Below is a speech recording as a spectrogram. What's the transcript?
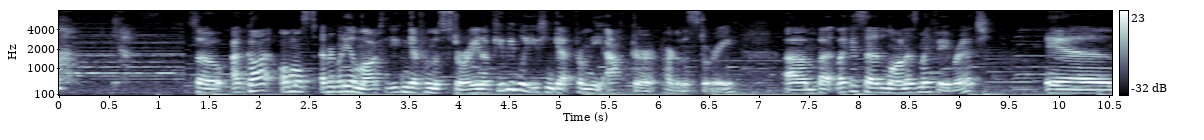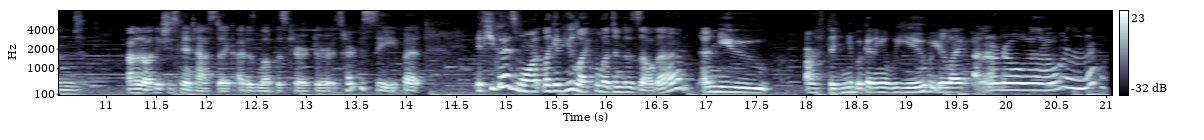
Yes. So I've got almost everybody unlocked that you can get from the story and a few people you can get from the after part of the story. Um, but like I said, Lana's my favorite. And I don't know, I think she's fantastic. I just love this character. It's hard to see, but if you guys want, like if you like The Legend of Zelda and you are thinking about getting a Wii U, but you're like, I don't know, I don't know,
